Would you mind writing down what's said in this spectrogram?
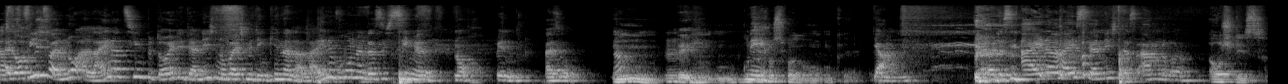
also auf jeden Fall nur alleinerziehend bedeutet ja nicht, nur weil ich mit den Kindern alleine wohne, dass ich Single noch bin. Also, ne? Ich. Gute Nee. Schlussfolgerung, okay. ja. Aber das eine heißt ja nicht das andere. Ausschließt.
